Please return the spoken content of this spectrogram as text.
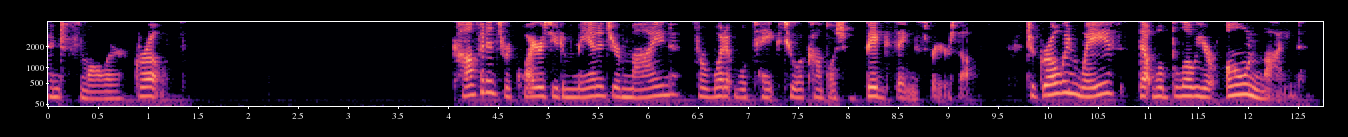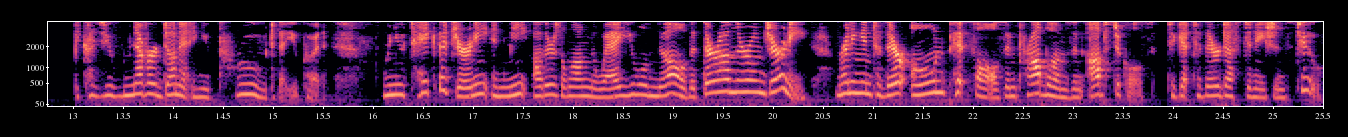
and smaller growth. Confidence requires you to manage your mind for what it will take to accomplish big things for yourself, to grow in ways that will blow your own mind because you've never done it and you proved that you could. When you take the journey and meet others along the way, you will know that they're on their own journey, running into their own pitfalls and problems and obstacles to get to their destinations too.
